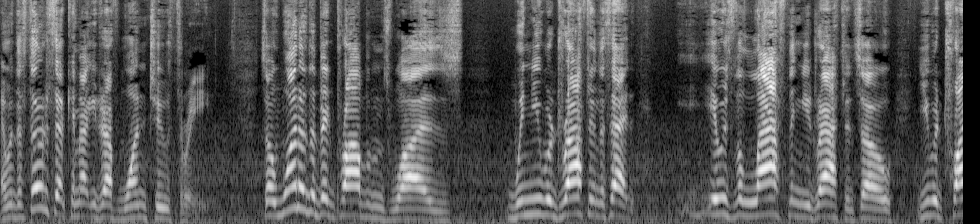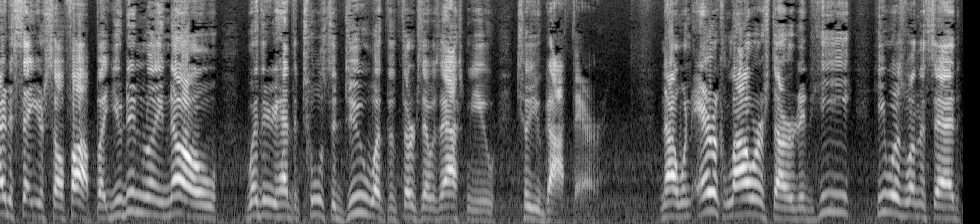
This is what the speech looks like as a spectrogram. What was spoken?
and when the third set came out, you draft one, two, three. So one of the big problems was when you were drafting the set, it was the last thing you drafted. So you would try to set yourself up, but you didn't really know whether you had the tools to do what the third set was asking you till you got there. Now, when Erik Lauer started, he he was one that said,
